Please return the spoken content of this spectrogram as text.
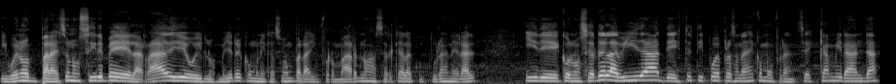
Y bueno, para eso nos sirve la radio y los medios de comunicación para informarnos acerca de la cultura general y de conocer de la vida de este tipo de personajes como Francesca Miranda,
